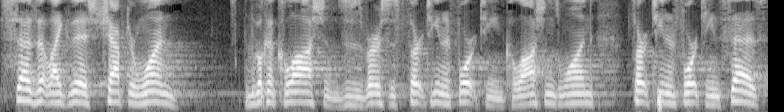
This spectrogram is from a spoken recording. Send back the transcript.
says it like this, chapter 1, the book of Colossians, this is verses 13 and 14. Colossians 1, 13 and 14 says,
